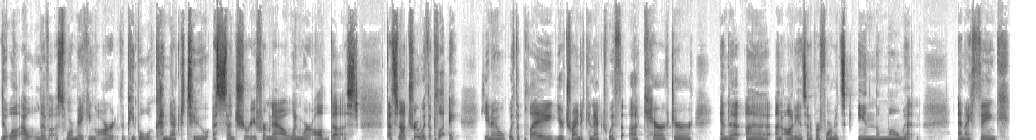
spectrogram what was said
that will outlive us. We're making art that people will connect to a century from now when we're all dust. That's not true with a play. You know with a play you're trying to connect with a character and a, a, an audience and a performance in the moment. And i think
